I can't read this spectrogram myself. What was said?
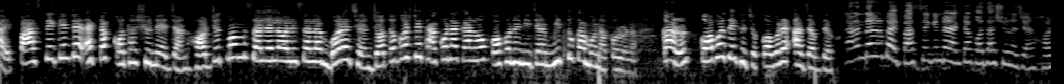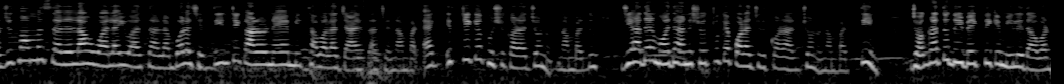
ভাই পাঁচ সেকেন্ডের একটা কথা শুনে যান। হরজত মোহাম্মদ সাল্লাহ আলি সাল্লাম বলেছেন, যত কষ্টে থাকো না কেন, কখনো নিজের মৃত্যু কামনা করো না। কারণ কবর দেখেছ, কবরের আজাব দেখো। দাঁড়ান দাঁড়ান ভাই, পাঁচ সেকেন্ডের একটা কথা শুনেছেন হরজত মোহাম্মদ সাল্লাহ আলাইসাল্লাম বলেছেন, তিনটি কারণে মিথ্যা বলা জায়েজ আছে। নাম্বার এক, স্ত্রীকে খুশি করার জন্য। নাম্বার দুই, জিহাদের ময়দানে শত্রুকে পরাজিত করার জন্য। নাম্বার তিন, ঝগড়াতে দুই ব্যক্তিকে মিলে দেওয়ার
